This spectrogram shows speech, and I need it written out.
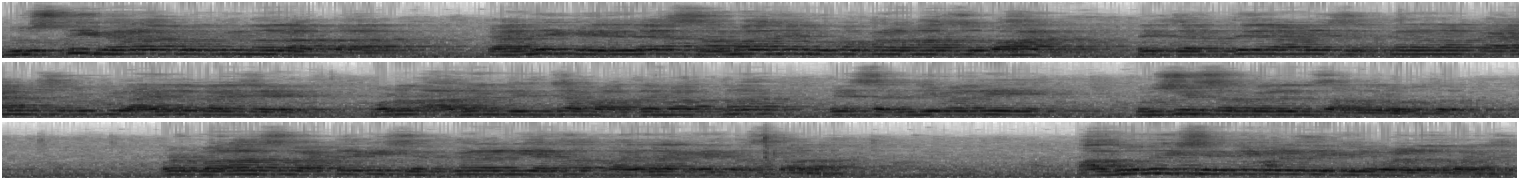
नुसती घरापुरती न राहता त्यांनी केलेल्या सामाजिक उपक्रमाचं भाग हे जनतेला आणि शेतकऱ्यांना कायमस्वरूपी राहिलं पाहिजे म्हणून आनंदींच्या माध्यमातून हे संजीवनी कृषी संमेलन साजरं होतं. पण मला असं वाटतं की शेतकऱ्यांनी याचा फायदा घेत असताना आधुनिक शेतीकडे देखील वळलं पाहिजे.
